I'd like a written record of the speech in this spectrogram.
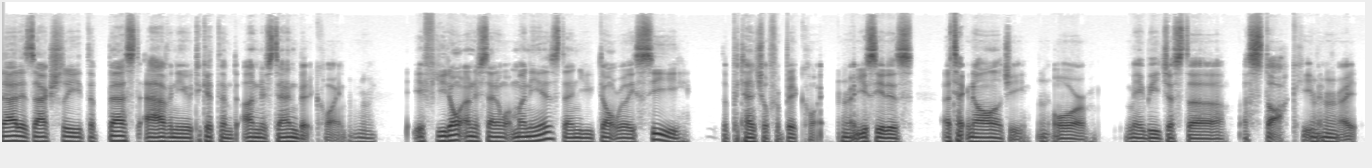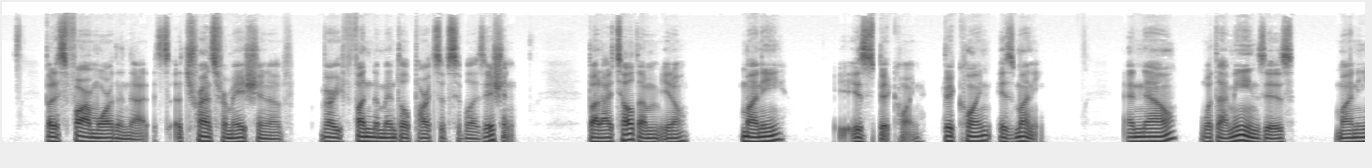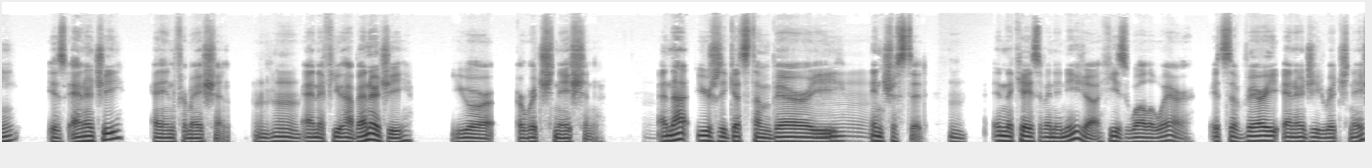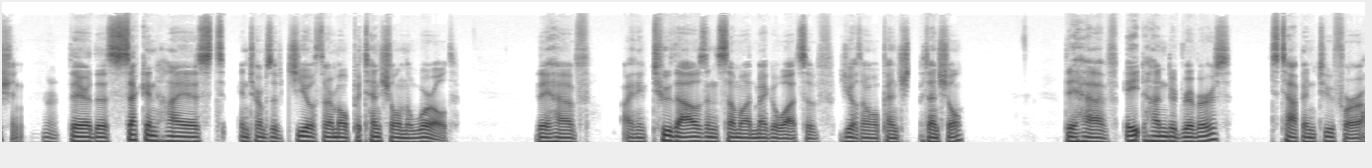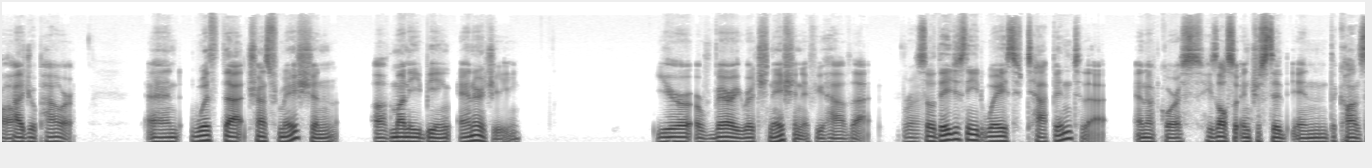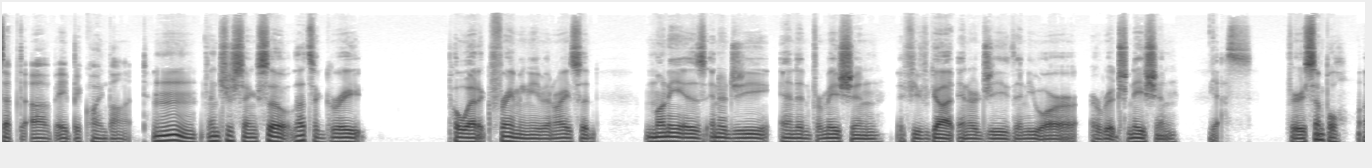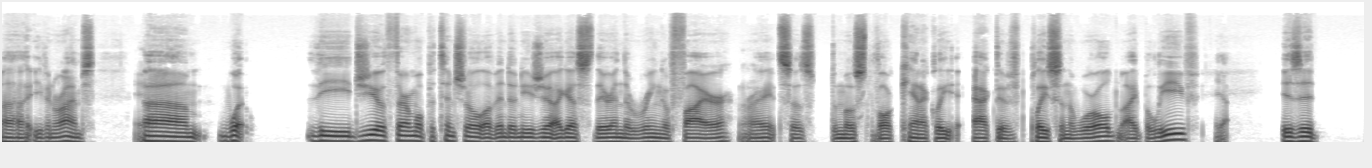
that is actually the best avenue to get them to understand Bitcoin. Mhm. If you don't understand what money is, then you don't really see the potential for Bitcoin, right? Mhm. You see it as a technology Mhm. or maybe just a, a stock, even, Mhm. right? But it's far more than that. It's a transformation of very fundamental parts of civilization. But I tell them, you know, money is Bitcoin. Bitcoin is money. And now what that means is money is energy and information. Mm-hmm. And if you have energy, you're a rich nation. And that usually gets them very interested. Mm. In the case of Indonesia, he's well aware. It's a very energy rich nation. Mm. They're the second highest in terms of geothermal potential in the world. They have, I think, 2,000 some odd megawatts of geothermal pen- potential. They have 800 rivers to tap into for Wow. hydropower. And with that transformation of money being energy, you're a very rich nation if you have that. Right. So they just need ways to tap into that. And of course, he's also interested in the concept of a Bitcoin bond. Mm, interesting. So that's a great poetic framing, even right? He said, "Money is energy and information. If you've got energy, then you are a rich nation." Yes. Very simple. Uh, even rhymes. Um, what the geothermal potential of Indonesia? I guess they're in the Ring of Fire, right? So it's the most volcanically active place in the world, I believe. Yeah. Is it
